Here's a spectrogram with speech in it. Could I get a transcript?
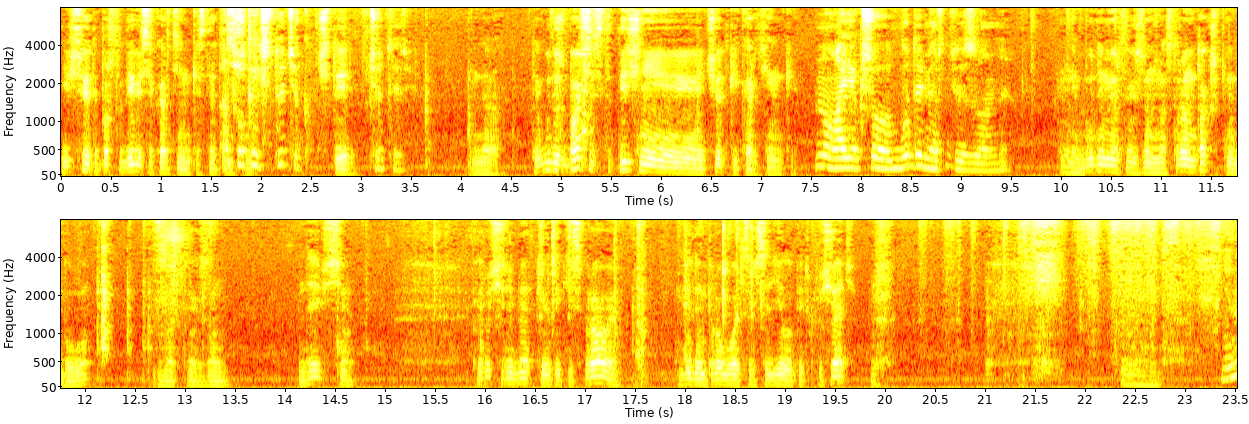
І все, і ти просто дивишся картинки А статичні. скільки їх штучок? Чотири. Чотири. Да. Ти будеш бачити статичні чіткі картинки. Ну, а якщо буде мертві зони? Не буде мертвих зон. Настроїмо так, щоб не було зон. Да і все. Коротше, ребятки, отакі справи. Будемо пробувати це все діло підключати. Ні, ну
